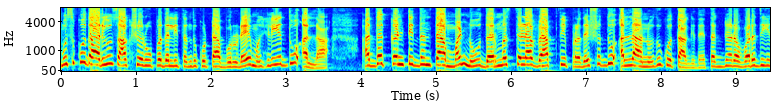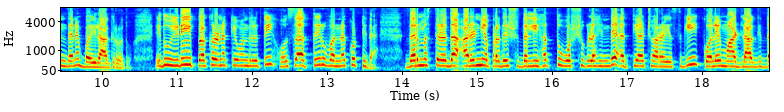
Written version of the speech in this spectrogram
ಮುಸುಕುದಾರಿಯು ಸಾಕ್ಷ್ಯ ರೂಪದಲ್ಲಿ ತಂದುಕೊಟ್ಟ ಬುರುಡೆ ಮಹಿಳೆಯದ್ದೂ ಅಲ್ಲ. ಅದಕ್ಕಂಟಿದ್ದಂತ ಮಣ್ಣು ಧರ್ಮಸ್ಥಳ ವ್ಯಾಪ್ತಿ ಪ್ರದೇಶದ್ದು ಅಲ್ಲ ಅನ್ನೋದು ಗೊತ್ತಾಗಿದೆ. ತಜ್ಞರ ವರದಿಯಿಂದನೇ ಬಯಲಾಗಿರೋದು. ಇದು ಇಡೀ ಪ್ರಕರಣಕ್ಕೆ ಒಂದು ರೀತಿ ಹೊಸ ತಿರುವನ್ನ ಕೊಟ್ಟಿದೆ. ಧರ್ಮಸ್ಥಳದ ಅರಣ್ಯ ಪ್ರದೇಶದಲ್ಲಿ ಹತ್ತು ವರ್ಷಗಳ ಹಿಂದೆ ಅತ್ಯಾಚಾರ ಎಸಗಿ ಕೊಲೆ ಮಾಡಲಾಗಿದ್ದ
